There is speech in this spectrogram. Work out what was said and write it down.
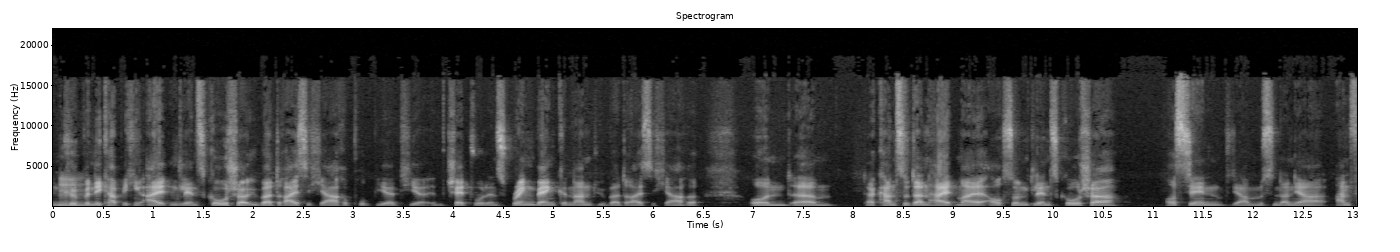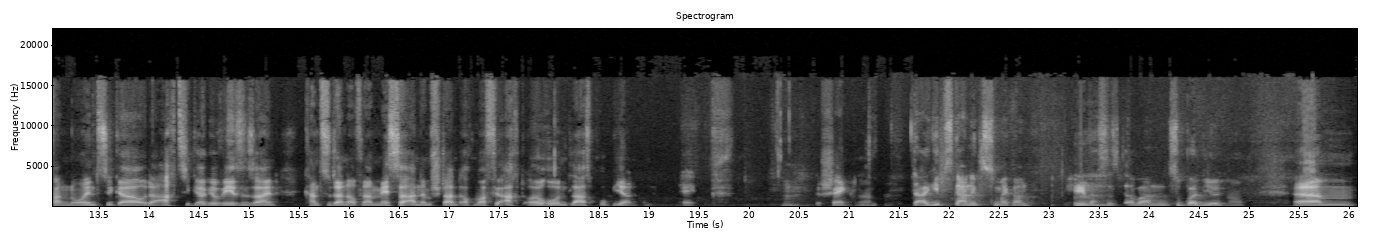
in Mhm. Köpenick habe ich einen alten Glen Scotia über 30 Jahre probiert. Hier im Chat wurde ein Springbank genannt, über 30 Jahre. Und ähm, da kannst du dann halt mal auch so ein Glen Scotia aus den, ja, müssen dann ja Anfang 90er oder 80er gewesen sein, kannst du dann auf einer Messe an einem Stand auch mal für 8 Euro ein Glas probieren. Und, ey, pff, Geschenk, ne? Da gibt es gar nichts zu meckern. Das ist aber ein super Deal. Ähm,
